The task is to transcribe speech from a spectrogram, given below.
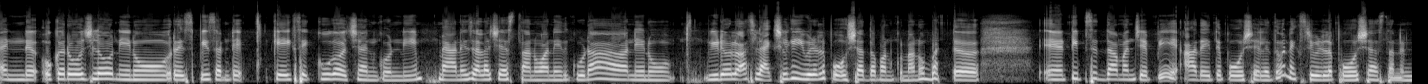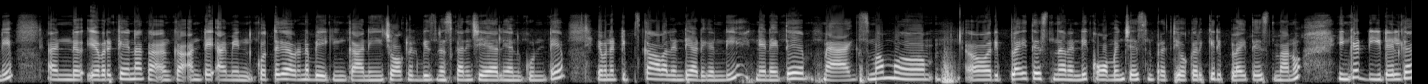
అండ్ ఒక రోజులో నేను రెసిపీస్ అంటే కేక్స్ ఎక్కువగా వచ్చాయనుకోండి మేనేజ్ ఎలా చేస్తాను అనేది కూడా నేను వీడియోలో అసలు యాక్చువల్గా ఈ వీడియోలో పోస్ట్ చేద్దాం అనుకున్నాను. బట్ టిప్స్ ఇద్దామని చెప్పి అదైతే పోస్ట్ చేయలేదు. నెక్స్ట్ వీడియోలో పోస్ట్ చేస్తానండి. అండ్ ఎవరికైనా అంటే ఐ మీన్ కొత్తగా ఎవరైనా బేకింగ్ కానీ చాక్లెట్ బిజినెస్ కానీ చేయాలి అనుకుంటే ఏమైనా టిప్స్ కావాలంటే అడగండి. నేనైతే మ్యాక్సిమం రిప్లై అయితే ఇస్తున్నానండి. కామెంట్ చేసిన ప్రతి ఒక్కరికి రిప్లై అయితే ఇస్తున్నాను. ఇంకా డీటెయిల్గా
